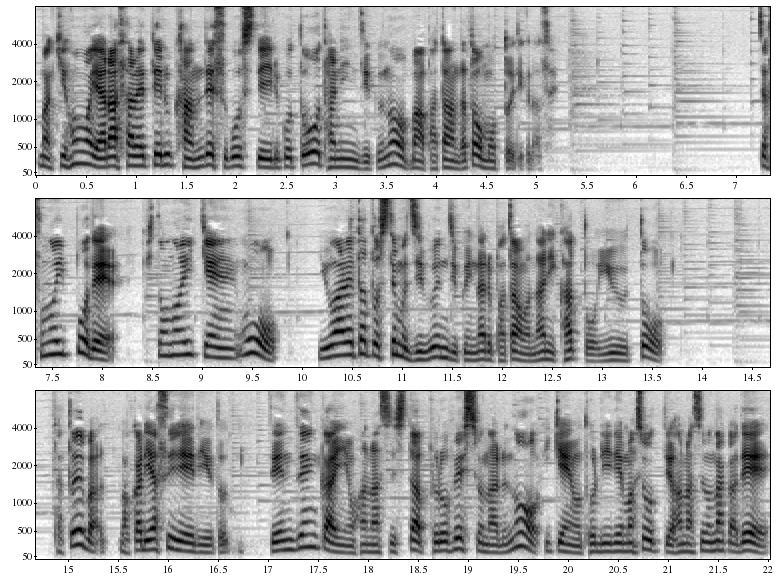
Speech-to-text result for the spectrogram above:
まあ、基本はやらされてる感で過ごしていることを他人軸のまあパターンだと思っておいてください。じゃあその一方で人の意見を言われたとしても自分軸になるパターンは何かというと例えば分かりやすい例で言うと前々回にお話ししたプロフェッショナルの意見を取り入れましょうっていう話の中で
